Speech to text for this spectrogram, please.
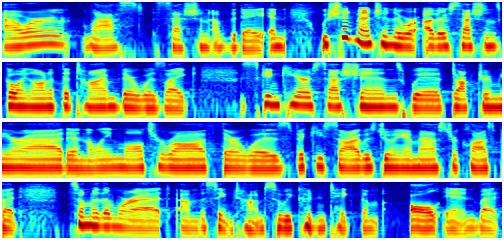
our last session of the day. And we should mention there were other sessions going on at the time. There was like skincare sessions with Dr. Murad and Elaine Walter Roth. There was Vicky Tsai was doing a master class, but some of them were at um, the same time, so we couldn't take them all in. But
